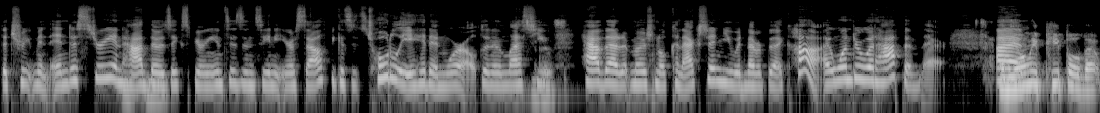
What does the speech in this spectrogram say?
the treatment industry and mm-hmm. had those experiences and seen it yourself because it's totally a hidden world and unless you have that emotional connection you would never be like, "Huh, I wonder what happened there." And um, the only people that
